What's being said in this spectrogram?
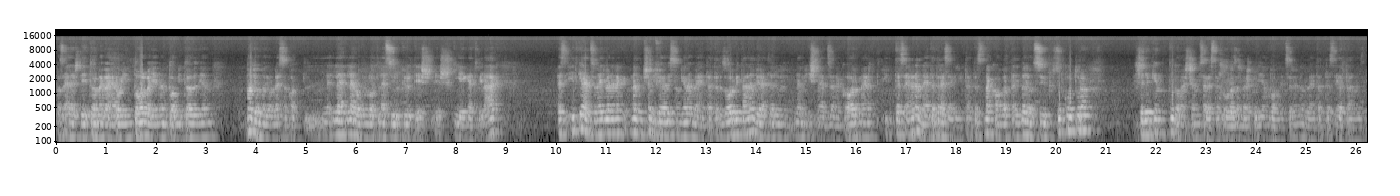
az LSD-től, meg a herointól, vagy én nem tudom mitől, de ilyen nagyon-nagyon leszakadt, le, le, leromlott, leszürkült és, és kiégett világ. Ez itt 91-ben ennek nem, semmiféle visszhangja nem lehetett. Tehát az Orbital nem véletlenül nem ismert zenekar, mert itt ez, erre nem lehetett rezegni. Tehát ezt meghallgatta egy nagyon szűk szubkultúra, és egyébként tudomást sem szereztek róla az emberek, hogy ilyen van, egyszerűen nem lehetett ezt értelmezni.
